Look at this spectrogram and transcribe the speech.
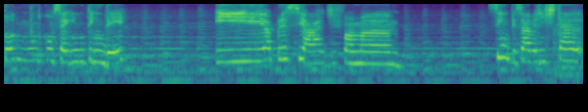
todo mundo consegue entender e apreciar de forma simples, sabe? A gente tá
